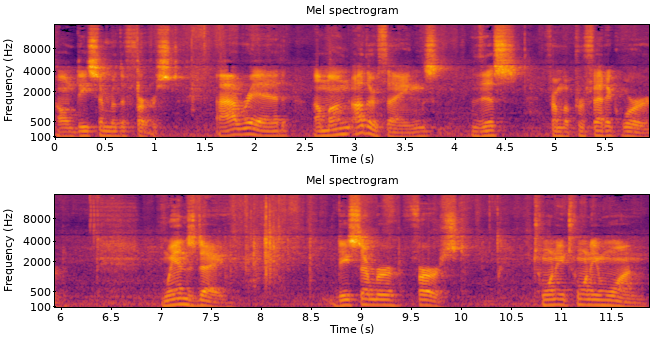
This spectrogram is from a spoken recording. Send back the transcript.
on December the 1st. I read, among other things, this from a prophetic word. Wednesday, December 1st, 2021.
